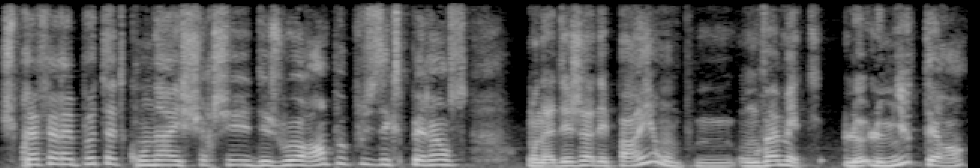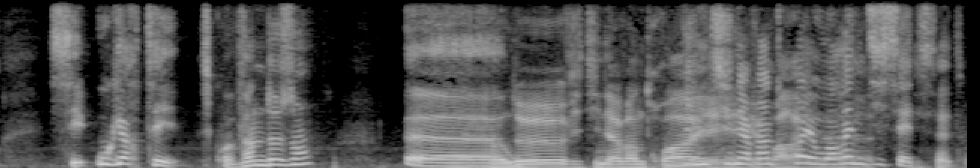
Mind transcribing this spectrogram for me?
Je préférais peut-être qu'on aille chercher des joueurs un peu plus d'expérience. On a déjà des paris, on, va mettre le, milieu de terrain. C'est Ougarté, c'est quoi, 22 ans? 22, euh, Vitinha 23. Vitinha 23 et Warren, 17.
